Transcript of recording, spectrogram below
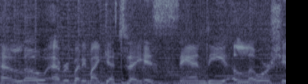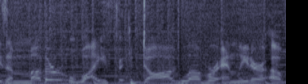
Hello, everybody. My guest today is Sandy Lower. She's a mother, wife, dog lover, and leader of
